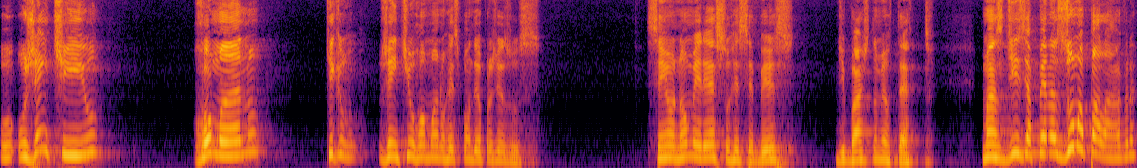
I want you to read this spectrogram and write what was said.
o, o gentio romano, que, que o gentio romano respondeu para Jesus? Senhor, não mereço receber debaixo do meu teto, mas dize apenas uma palavra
